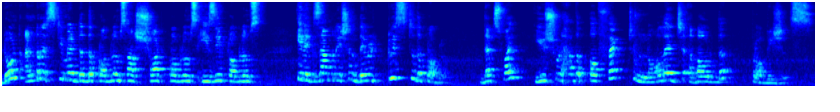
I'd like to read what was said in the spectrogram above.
Don't underestimate that the problems are short problems, easy problems. In examination they will twist the problem. That's why you should have the perfect knowledge about the provisions.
